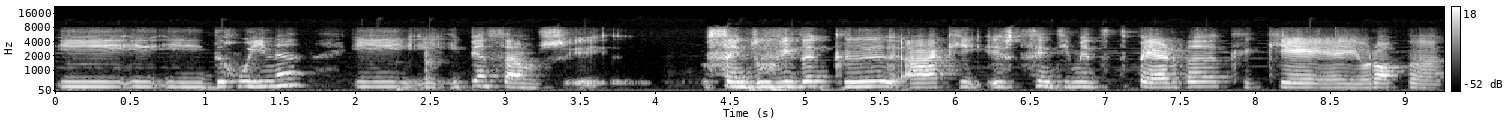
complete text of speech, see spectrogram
e, e, e de ruína, e, e pensamos sem dúvida que há aqui este sentimento de perda, que, que é a Europa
